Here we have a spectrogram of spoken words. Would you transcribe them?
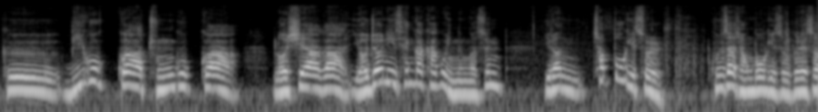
그 미국과 중국과 러시아가 여전히 생각하고 있는 것은 이런 첩보 기술, 군사 정보 기술. 그래서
